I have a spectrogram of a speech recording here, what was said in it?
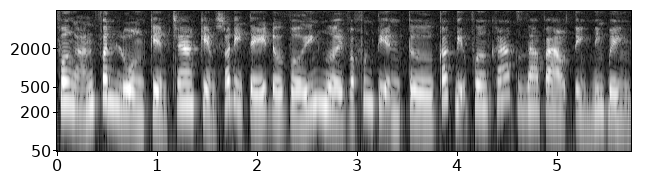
phương án phân luồng kiểm tra kiểm soát y tế đối với người và phương tiện từ các địa phương khác ra vào tỉnh Ninh Bình.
